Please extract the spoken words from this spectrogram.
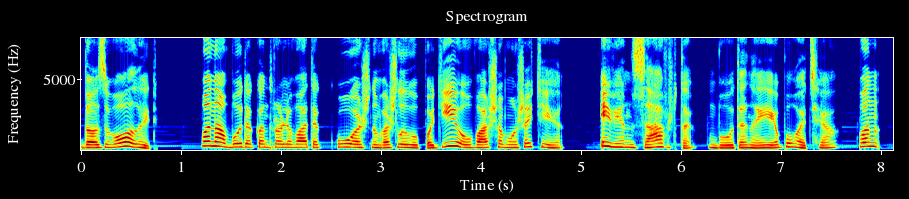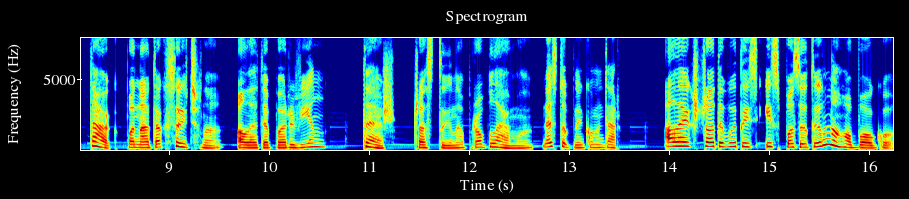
дозволить. Вона буде контролювати кожну важливу подію у вашому житті, і він завжди буде на її боці. Вон так, вона токсична, але тепер він теж частина проблеми. Наступний коментар. Але якщо дивитись із позитивного боку,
